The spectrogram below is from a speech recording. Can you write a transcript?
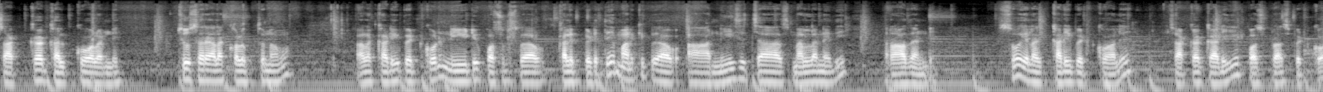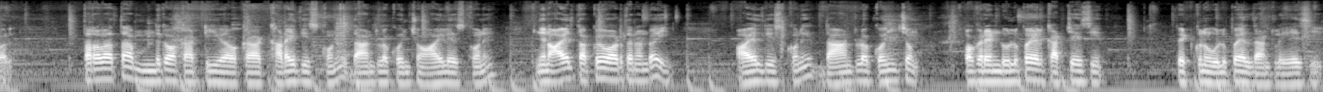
చక్కగా కలుపుకోవాలండి. చూసారా ఎలా కలుపుతున్నామో? అలా కడిగి పెట్టుకొని నీట్గా పసుపు కలిపి పెడితే మనకి ఆ నీసి స్మెల్ అనేది రాదండి. సో ఇలా కడిగి పెట్టుకోవాలి. చక్కగా కడిగి పసుపు రాసి పెట్టుకోవాలి. తర్వాత ముందుగా ఒక టీ ఒక కడాయి తీసుకొని దాంట్లో కొంచెం ఆయిల్ వేసుకొని నేను ఆయిల్ తక్కువ వాడతానండి ఆయిల్ తీసుకొని దాంట్లో కొంచెం ఒక రెండు ఉల్లిపాయలు కట్ చేసి పెట్టుకున్న ఉల్లిపాయలు దాంట్లో వేసి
